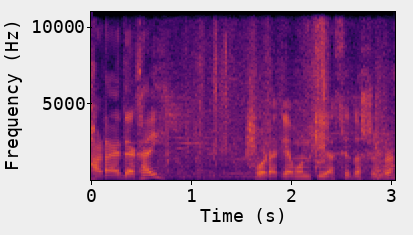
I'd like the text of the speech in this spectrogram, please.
হাঁটায় দেখাই গোটা কেমন কি আছে দর্শকরা।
